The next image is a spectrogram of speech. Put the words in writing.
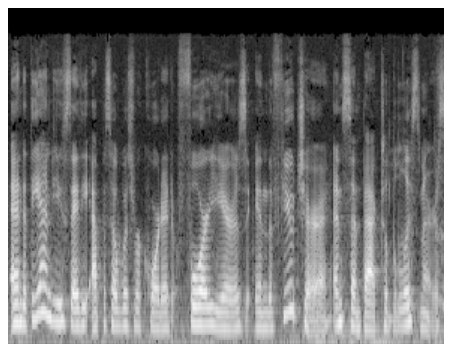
And at the end, you say the episode was recorded four years in the future and sent back to the listeners.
